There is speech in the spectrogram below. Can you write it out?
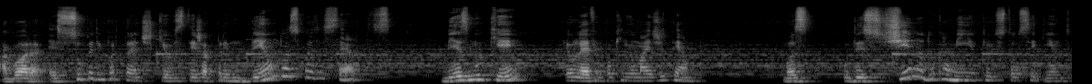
Agora, é super importante que eu esteja aprendendo as coisas certas, mesmo que eu leve um pouquinho mais de tempo. Mas o destino do caminho que eu estou seguindo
